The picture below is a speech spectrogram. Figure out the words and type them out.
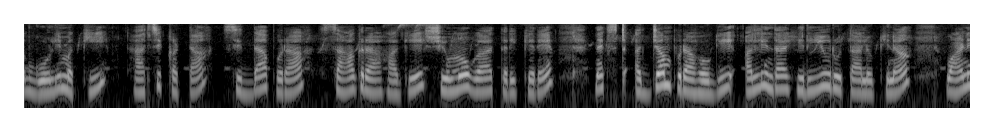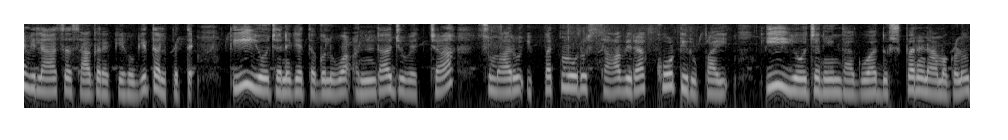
ಗೋಳಿಮಕ್ಕಿ ಹಾರ್ಸಿಕಟ್ಟ ಸಿದ್ದಾಪುರ, ಸಾಗರ ಹಾಗೆ ಶಿವಮೊಗ್ಗ, ತರೀಕೆರೆ, ನೆಕ್ಸ್ಟ್ ಅಜ್ಜಂಪುರ ಹೋಗಿ ಅಲ್ಲಿಂದ ಹಿರಿಯೂರು ತಾಲೂಕಿನ ವಾಣಿವಿಲಾಸ ಸಾಗರಕ್ಕೆ ಹೋಗಿ ತಲುಪುತ್ತೆ. ಈ ಯೋಜನೆಗೆ ತಗುಲುವ ಅಂದಾಜು ವೆಚ್ಚ ಸುಮಾರು ಇಪ್ಪತ್ತ್ಮೂರು ಸಾವಿರ ಕೋಟಿ ರೂಪಾಯಿ. ಈ ಯೋಜನೆಯಿಂದಾಗುವ ದುಷ್ಪರಿಣಾಮಗಳು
